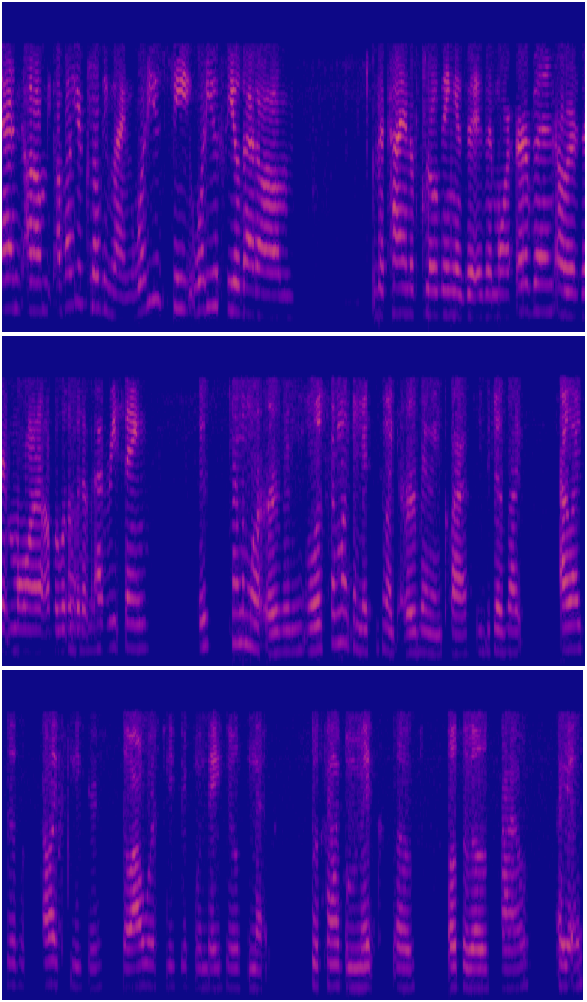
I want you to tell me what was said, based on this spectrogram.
And um about your clothing line, what do you see? What do you feel that um the kind of clothing is it? Is it more urban or is it more of a little bit of Um, everything? It's kind of more urban. Well, it's kind of like a mix between like urban and classy because like I like the I like sneakers, so I wear sneakers when day heels next. So it's kind of like a mix of both of those styles, I guess,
